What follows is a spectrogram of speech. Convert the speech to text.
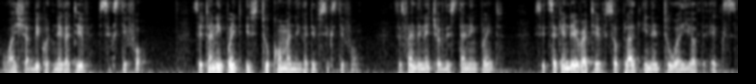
y shall be equal to negative 64. So the turning point is 2 comma negative 64. So let's find the nature of this turning point. So it's second derivative, so plug in a 2 where you have the x,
